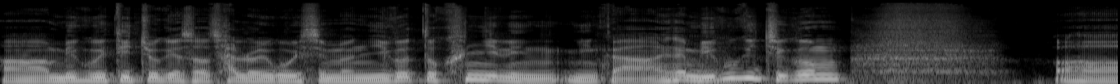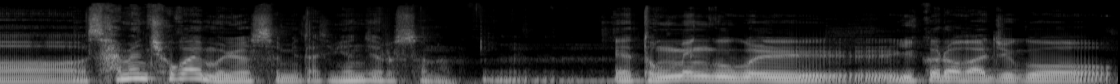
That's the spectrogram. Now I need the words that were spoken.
아, 미국의 뒤쪽에서 잘 놀고 있으면 이것도 큰 일이니까. 그러니까 미국이 지금 어, 사면 초과에 몰렸습니다. 지금 현재로서는. 예, 동맹국을 이끌어 가지고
